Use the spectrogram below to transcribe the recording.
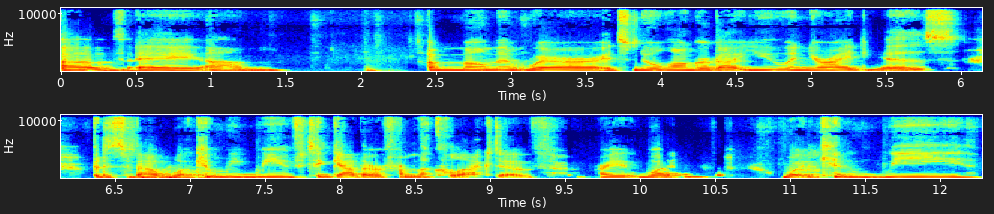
of a um, a moment where it's no longer about you and your ideas, but it's about what can we weave together from the collective, right? What what can we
